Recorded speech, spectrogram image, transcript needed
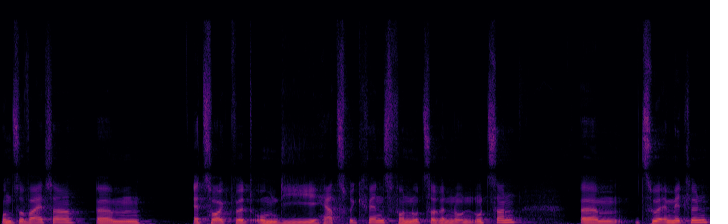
und so weiter ähm, erzeugt wird, um die Herzfrequenz von Nutzerinnen und Nutzern ähm, zu ermitteln.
